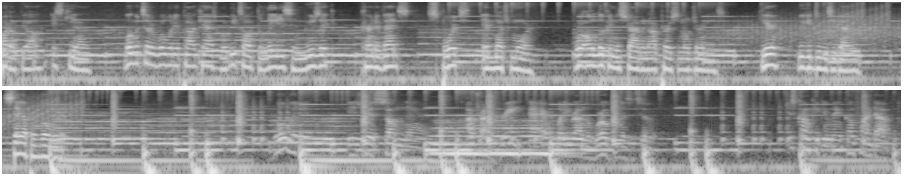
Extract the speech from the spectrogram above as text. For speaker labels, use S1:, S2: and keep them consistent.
S1: What up, y'all? It's Keon. Welcome to the Roll With It podcast where we talk the latest in music, current events, sports, and much more. We're all looking to strive in our personal journeys. Here, we can do it together. Stay up and roll with it. Roll With It is just something that I'm trying to create that everybody around the world can listen to. Just come kick it, man. Come find out.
